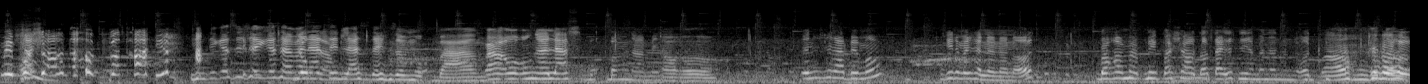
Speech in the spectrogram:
May pa-shoutout pa tayo. Hindi kasi siya yung kasama Joke natin last time sa mukbang. Ah, oo nga, last mukbang namin. Oo. Ano sinabi mo? Hindi naman siya nanonood? Baka ma- may pa-shoutout tayo kasi hindi naman nanonood. Ah. Ito.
